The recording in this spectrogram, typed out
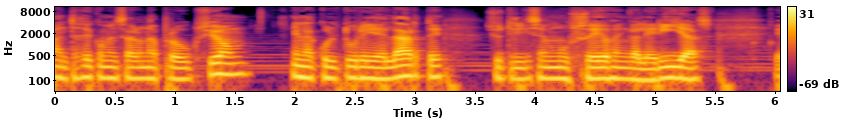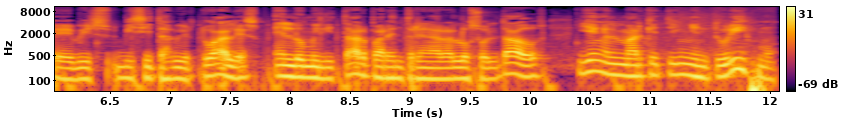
antes de comenzar una producción. En la cultura y el arte se utiliza en museos, en galerías, eh, visitas virtuales, en lo militar para entrenar a los soldados y en el marketing y en turismo.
